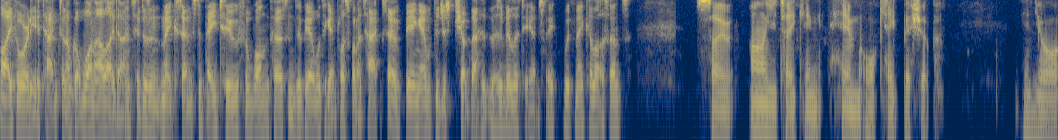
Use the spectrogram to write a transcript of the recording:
I've already attacked and I've got one ally down, so it doesn't make sense to pay two for one person to be able to get plus one attack. So being able to just chuck that this ability actually would make a lot of sense. So are you taking him or Kate Bishop? In your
